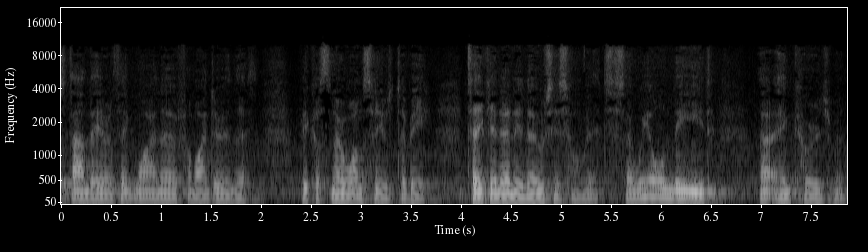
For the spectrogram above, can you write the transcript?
stand here and think, Why on earth am I doing this? Because no one seems to be taking any notice of it. So we all need that encouragement.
